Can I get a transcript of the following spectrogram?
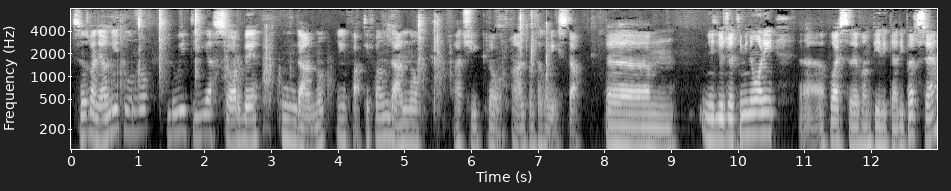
se non sbaglio, ad ogni turno lui ti assorbe un danno. Infatti, fa un danno a ciclo al protagonista. Ehm, negli oggetti minori eh, può essere vampirica di per sé.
